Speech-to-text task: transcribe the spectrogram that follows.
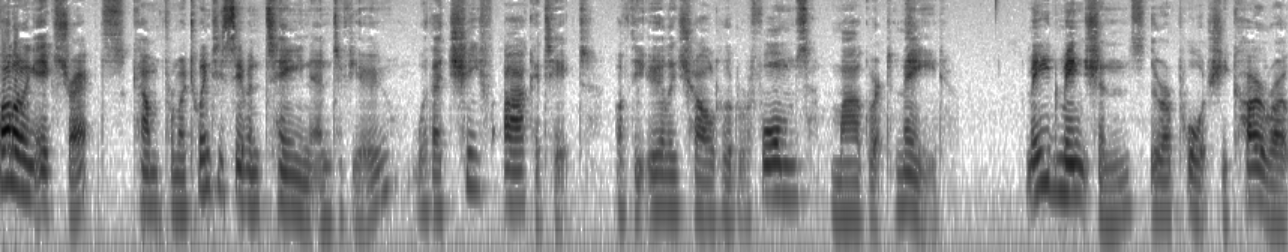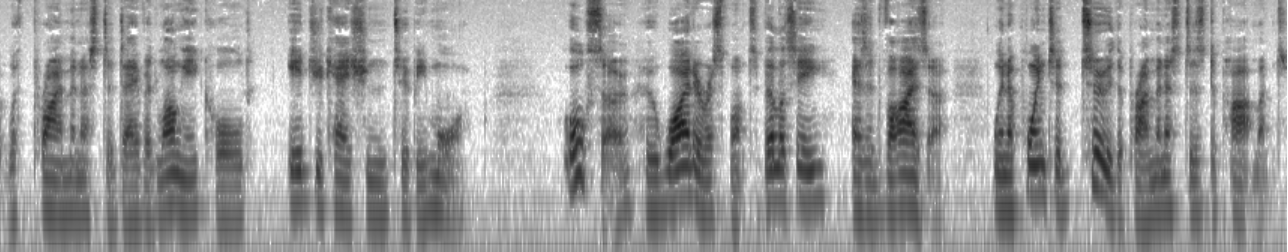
Following extracts come from a 2017 interview with a chief architect of the early childhood reforms, Margaret Mead. Meade mentions the report she co wrote with Prime Minister David Lange called Education to be More. Also, her wider responsibility as advisor when appointed to the Prime Minister's department.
